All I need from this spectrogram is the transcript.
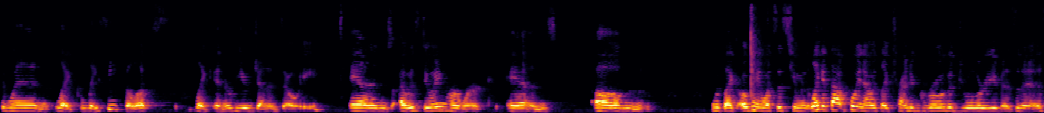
when like Lacy Phillips like interviewed Jenna Zoe, and I was doing her work and um, was like, okay, what's this human? Like at that point, I was like trying to grow the jewelry business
